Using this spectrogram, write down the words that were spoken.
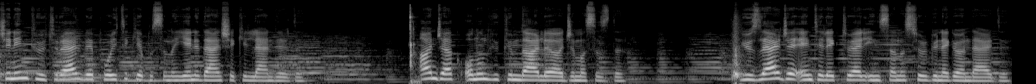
Çin'in kültürel ve politik yapısını yeniden şekillendirdi. Ancak onun hükümdarlığı acımasızdı. Yüzlerce entelektüel insanı sürgüne gönderdi.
